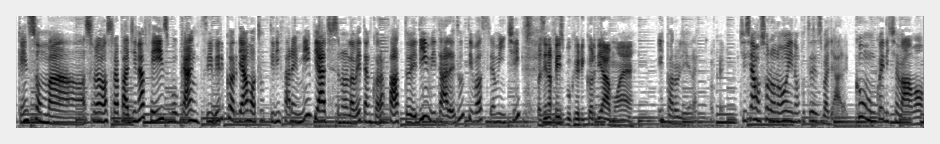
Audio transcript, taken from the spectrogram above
che insomma sulla nostra pagina Facebook, anzi vi ricordiamo a tutti di fare mi piace se non l'avete ancora fatto e di invitare tutti i vostri amici, Pagina Facebook, ricordiamo, eh. Il paroliere. Ok. Ci siamo solo noi, non potete sbagliare. Comunque dicevamo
